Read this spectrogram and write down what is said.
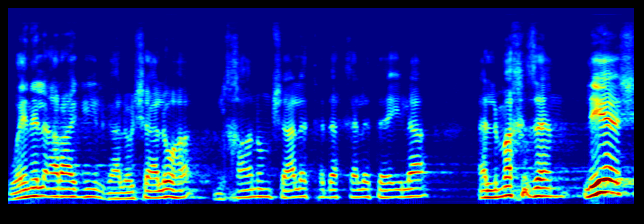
وين الأراجيل قالوا شالوها. الخانم شالتها دخلتها إلى المخزن. ليش؟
